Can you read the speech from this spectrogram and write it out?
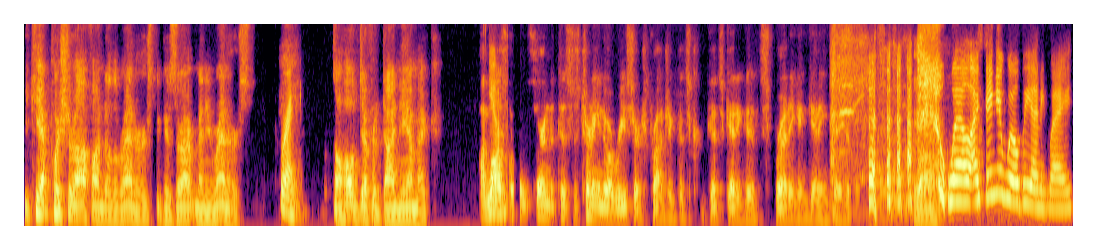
You can't push it off onto the renters because there aren't many renters. Right. It's a whole different dynamic. I'm yeah. also concerned that this is turning into a research project that's that's getting it's spreading and getting bigger. yeah. Well, I think it will be anyway.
